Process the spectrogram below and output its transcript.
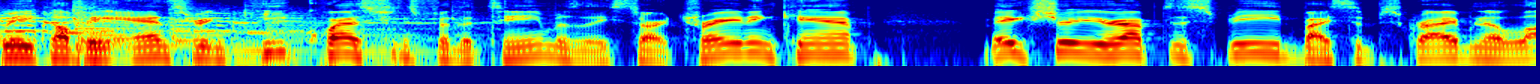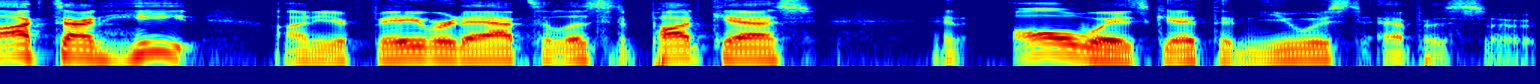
Week, I'll be answering key questions for the team as they start training camp. Make sure you're up to speed by subscribing to Locked On Heat on your favorite app to listen to podcasts and always get the newest episode.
